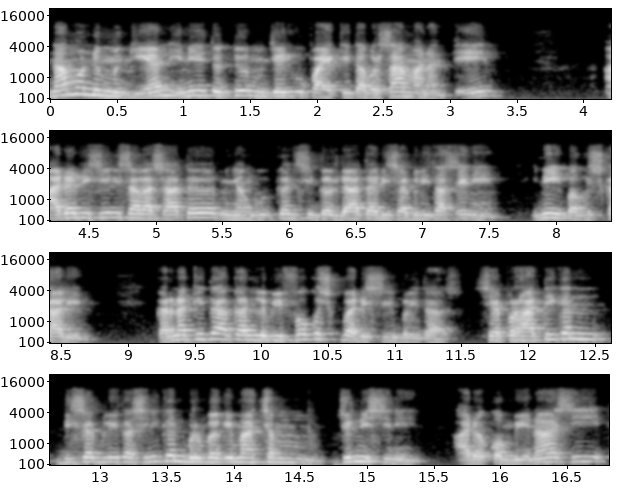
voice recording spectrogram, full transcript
Namun demikian ini tentu menjadi upaya kita bersama nanti. Ada di sini salah satu menyangkutkan single data disabilitas ini. Ini bagus sekali. Karena kita akan lebih fokus kepada disabilitas. Saya perhatikan disabilitas ini kan berbagai macam jenis ini. ada kombinasi,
